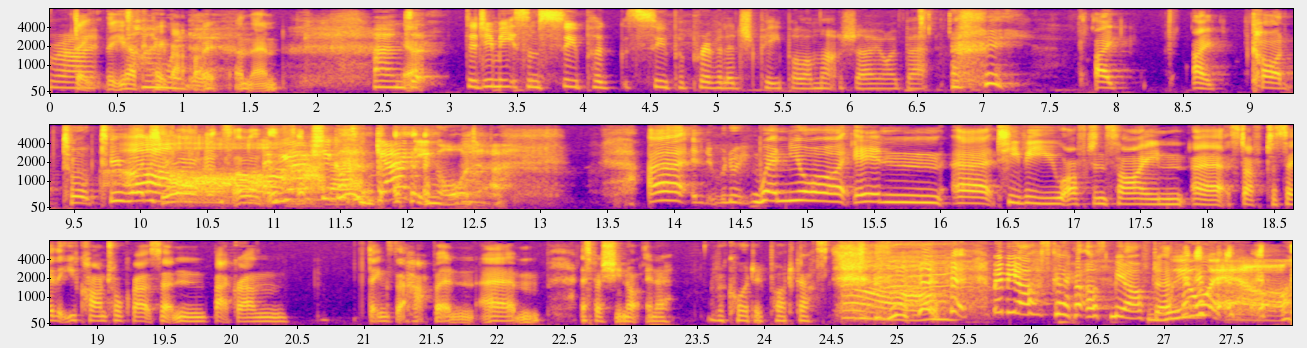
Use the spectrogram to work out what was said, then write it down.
Right. date that you have to pay back by, and then and Yeah. uh, Did you meet some super super privileged people on that show? I bet. I I can't talk too much about it. have you actually got a gagging order Uh, when you're in uh, TV, you often sign uh, stuff to say that you can't talk about certain background things that happen, um, especially not in a recorded podcast. Maybe ask ask me after. we will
